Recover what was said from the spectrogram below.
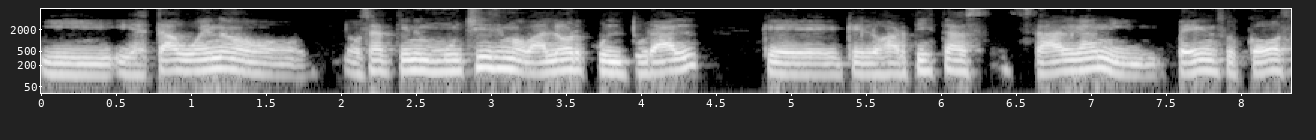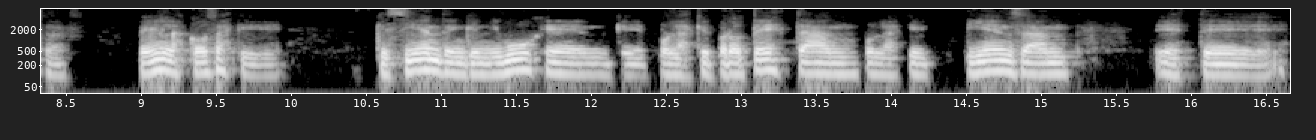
y, y está bueno, o sea, tiene muchísimo valor cultural que, los artistas salgan y peguen sus cosas, peguen las cosas que, sienten, que dibujen, que por las que protestan, por las que piensan, este,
